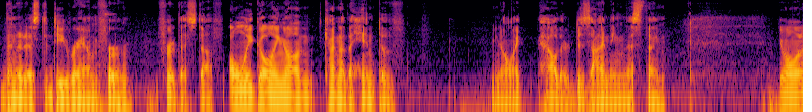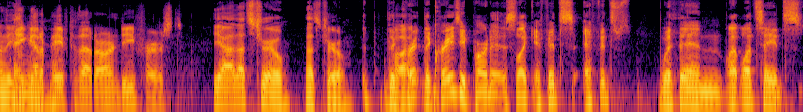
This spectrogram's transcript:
than it is to DRAM for for this stuff. Only going on kind of the hint of, you know, like how they're designing this thing. You want one of these? Hey, you got your- to pay for that R and D first. Yeah, that's true. That's true. the But- cra- the crazy part is like if it's if it's within let, let's say it's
